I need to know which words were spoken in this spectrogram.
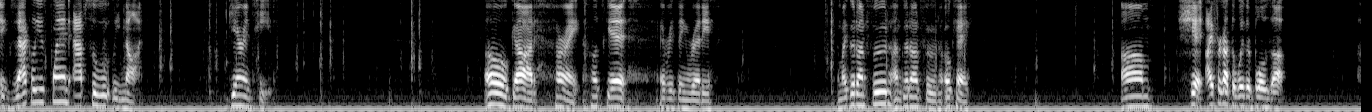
exactly as planned? Absolutely not. Guaranteed. Oh, God. Alright, let's get everything ready. Am I good on food? I'm good on food. Okay. Um, shit, I forgot the wither blows up.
